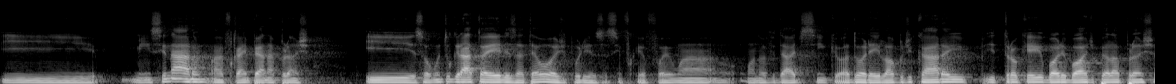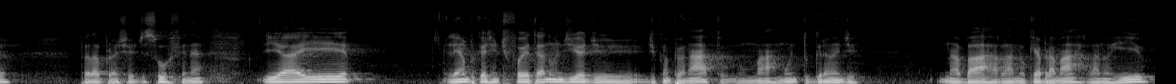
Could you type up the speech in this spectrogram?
e me ensinaram a ficar em pé na prancha. E sou muito grato a eles até hoje por isso, assim, porque foi uma, uma novidade sim, que eu adorei logo de cara e, e troquei o bodyboard pela prancha pela prancha de surf, né? E aí lembro que a gente foi até num dia de, de campeonato, num mar muito grande na Barra, lá no Quebra-Mar, lá no Rio.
